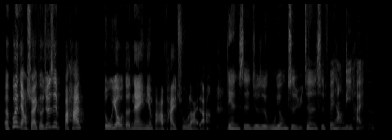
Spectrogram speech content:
呃不能讲帅哥，就是把他。独有的那一面把它拍出来啦。点是就是毋庸置疑，真的是非常厉害的。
